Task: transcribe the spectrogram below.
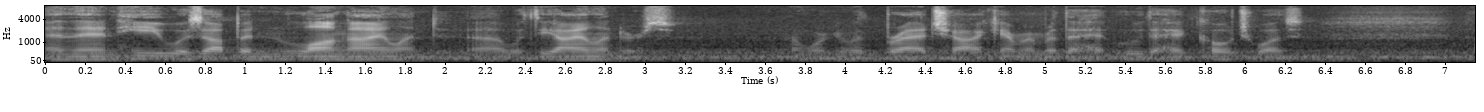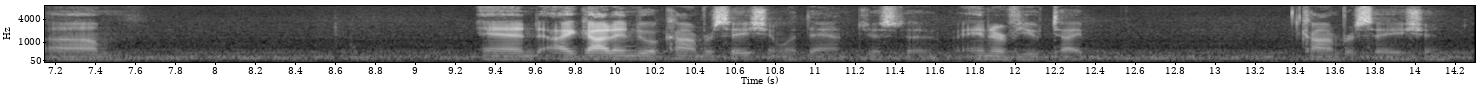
and then he was up in Long Island uh, with the Islanders, working with Bradshaw. I can't remember the who the head coach was. Um, and I got into a conversation with Dan, just an interview type conversation.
